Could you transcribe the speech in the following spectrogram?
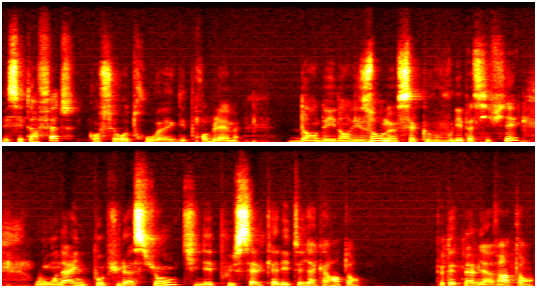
mais c'est un fait qu'on se retrouve avec des problèmes dans des, dans des zones, celles que vous voulez pacifier, où on a une population qui n'est plus celle qu'elle était il y a 40 ans, peut-être même il y a 20 ans.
